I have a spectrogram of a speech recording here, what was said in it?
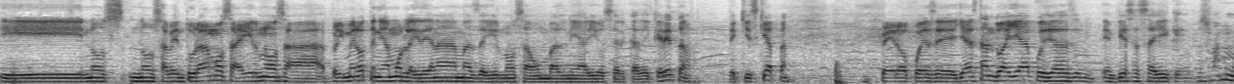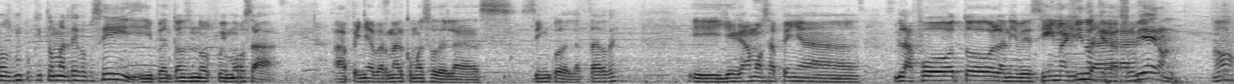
Y nos, nos aventuramos a irnos a. Primero teníamos la idea nada más de irnos a un balneario cerca de Querétaro, de Quisquiapan. Pero pues eh, ya estando allá, pues ya empiezas ahí que, pues vámonos un poquito más lejos, pues sí. Y pues, entonces nos fuimos a, a Peña Bernal como eso de las 5 de la tarde. Y llegamos a Peña, la foto, la nievecita. Imagino que la subieron, ¿no?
